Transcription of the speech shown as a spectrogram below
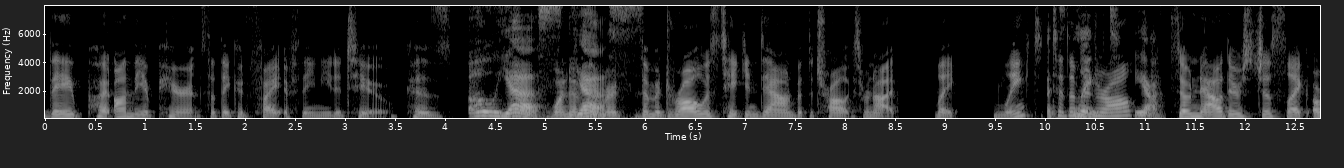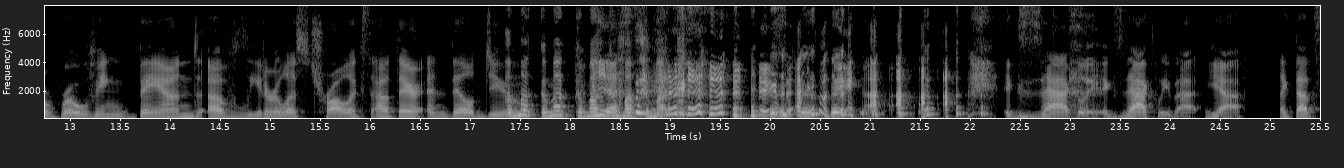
they put on the appearance that they could fight if they needed to because Oh yes. one of yes. the the Myrddraal was taken down but the Trollocs were not like linked to the linked. Myrddraal Yeah. so now there's just like a roving band of leaderless Trollocs out there and they'll do Amok, amok, amok, Yes. amok, amok. exactly. exactly. Exactly that. Yeah. Like that's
